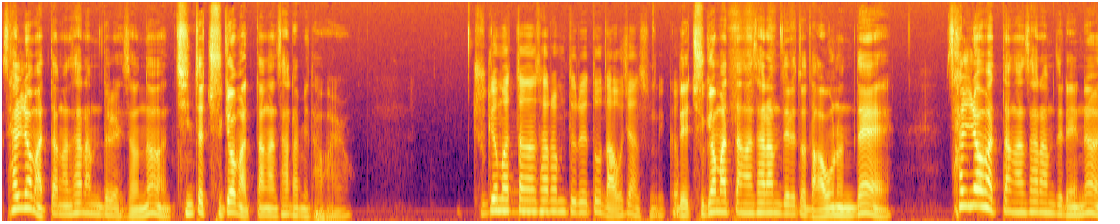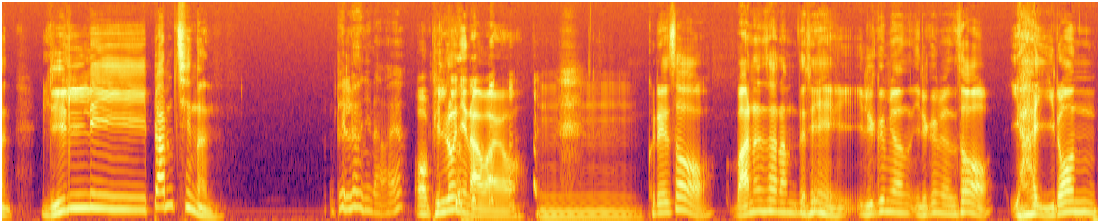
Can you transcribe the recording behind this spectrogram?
살려 마땅한 사람들에서는 진짜 죽여 마땅한 사람이 나와요. 죽여 마땅한 사람들에도 나오지 않습니까? 네, 죽여 마땅한 사람들에도 나오는데 살려 마땅한 사람들에는 릴리 뺨치는 빌런이 나와요? 어 빌런이 나와요. 음, 그래서 많은 사람들이 읽으면 읽으면서 야 이런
